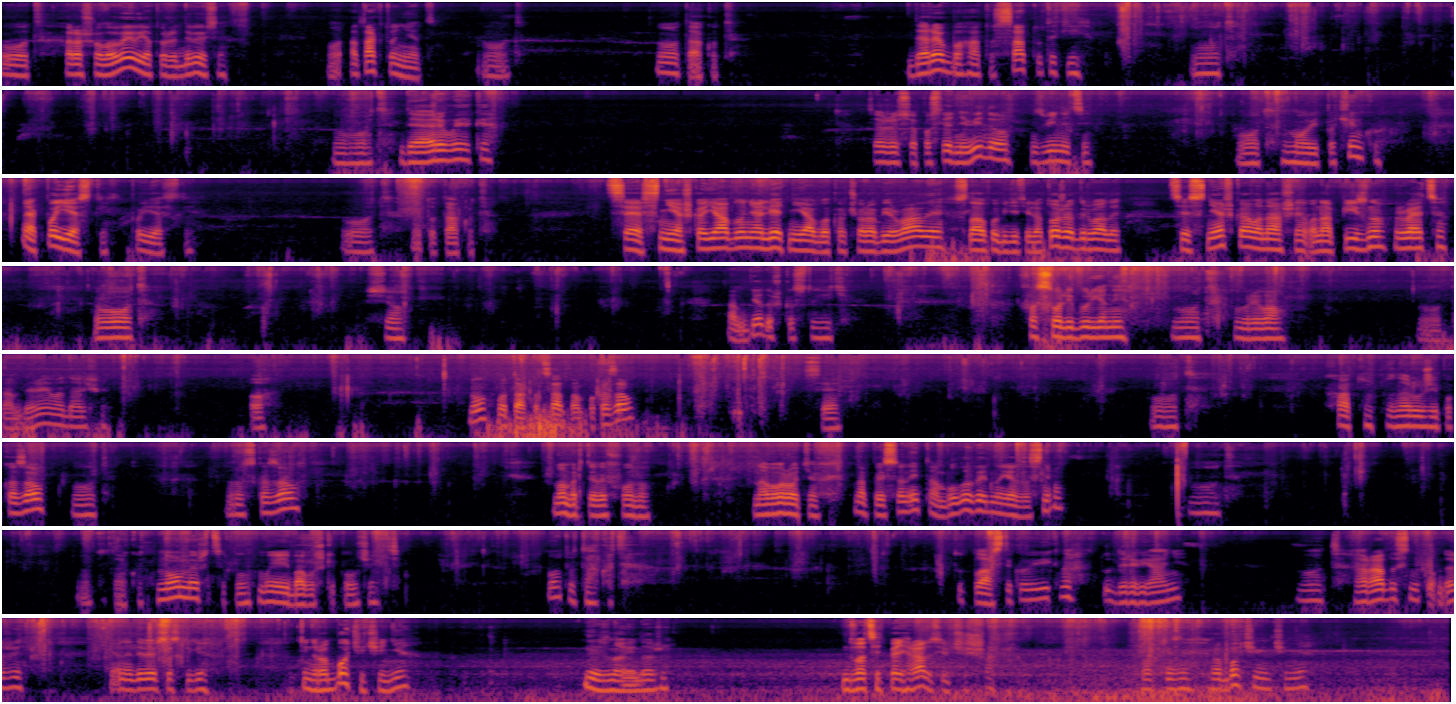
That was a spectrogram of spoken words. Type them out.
От. Хорошо ловив, я теж дивився. От. А так то ні. От. Ну отак от. Дерев багато, сад тут такий. От. От. Дерево яке. Це вже все останнє відео з Вінниці. От, мого відпочинку. Ну, як поїздки. Поїздки. От. От отак от. Це Снежка яблуня. Літні яблука вчора обірвали. Слава побідителя теж обірвали. Це Снежка, вона ще вона пізно рветься. От. Все. Там дедушка стоїть. Фасолі бур'яни. От, обривав. От там дерева далі. О. Ну, отак от сад вам показав. Все. От. Хату знаружі показав. От. Розказав. Номер телефону на воротях написаний, там було видно, я засняв. От. От так от. Номер. Це у моєї бабушки, виходить. От отак от. Тут пластикові вікна, тут дерев'яні. От. Градусник, о, даже я не дивився, скільки він робочий чи ні. Не знаю навіть. 25 градусів чи що. Знаю, робочий він чи ні.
